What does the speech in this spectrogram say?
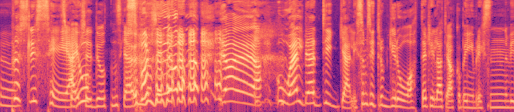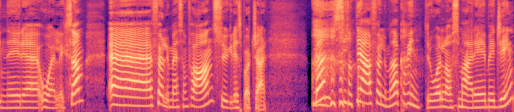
Plutselig ser jeg jo Sportsidioten Skau. ja, ja, ja. OL, det digger jeg, liksom. Sitter og gråter til at Jakob Ingebrigtsen vinner eh, OL, liksom. Eh, følger med som faen. Suger i sport. Men sitter jeg og følger med deg på vinter-OL nå som er i Beijing,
